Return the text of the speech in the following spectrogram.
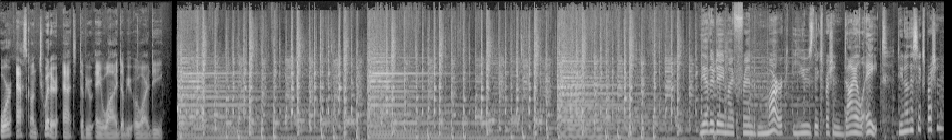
or ask on Twitter at W A Y W O R D. The other day, my friend Mark used the expression dial eight. Do you know this expression?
